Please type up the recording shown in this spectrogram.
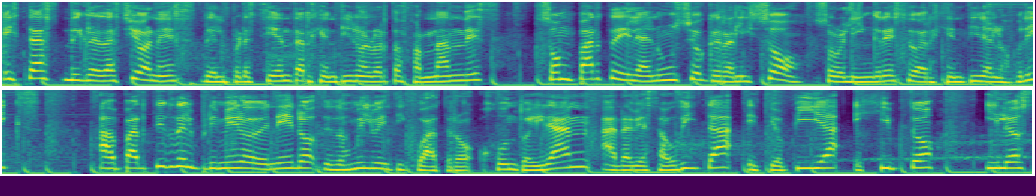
Estas declaraciones del presidente argentino Alberto Fernández son parte del anuncio que realizó sobre el ingreso de Argentina a los BRICS a partir del 1 de enero de 2024, junto a Irán, Arabia Saudita, Etiopía, Egipto y los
